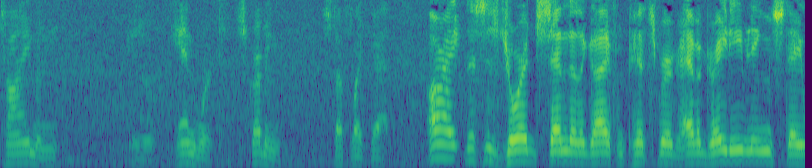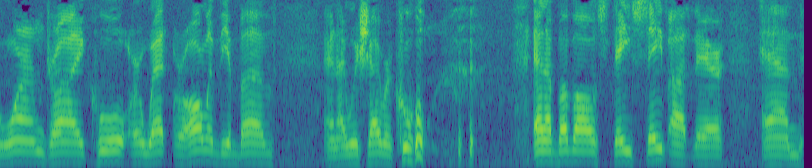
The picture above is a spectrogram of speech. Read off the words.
time and you know handwork, scrubbing, stuff like that. All right, this is George Senda, the guy from Pittsburgh. Have a great evening. Stay warm, dry, cool, or wet, or all of the above. And I wish I were cool. and above all, stay safe out there. And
